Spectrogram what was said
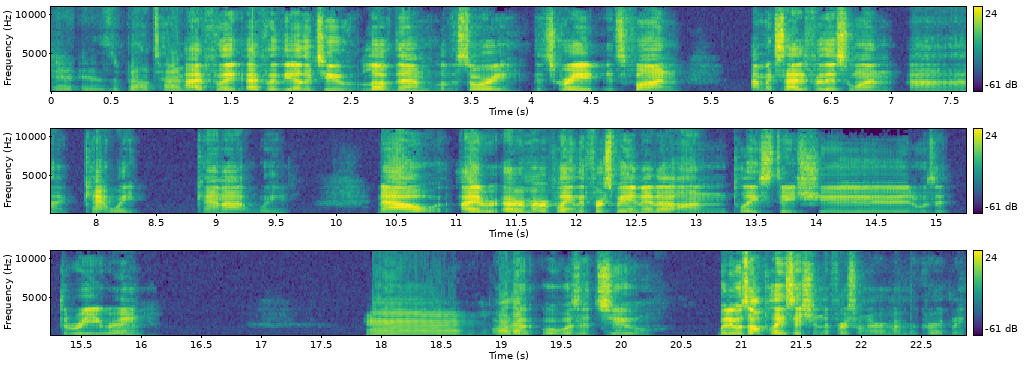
It is about time. I play. I played the other two, love them, love the story. It's great, it's fun. I'm excited for this one. Uh, can't wait. Cannot wait. Now, I, I remember playing the first Bayonetta on PlayStation. Was it three, right? Um, Or, hold on. or was it two? But it was on PlayStation. The first one, I remember correctly.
